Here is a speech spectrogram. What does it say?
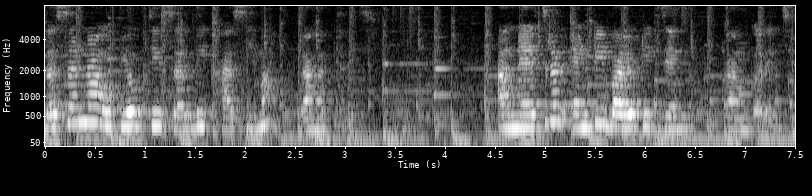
લસણના ઉપયોગથી શરદી ખાંસીમાં રાહત થાય છે. આ નેચરલ એન્ટીબાયોટિક જેમ કામ કરે છે,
